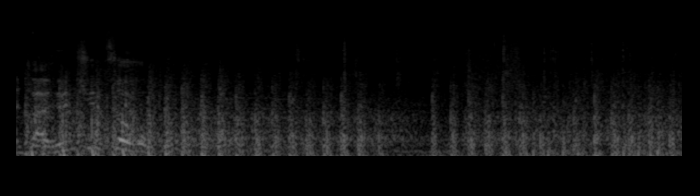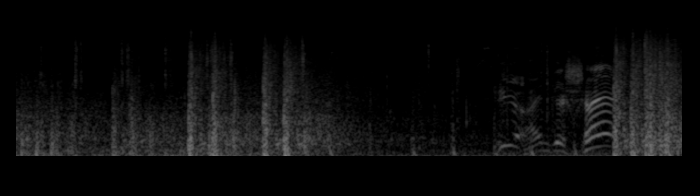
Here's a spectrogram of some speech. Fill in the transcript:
Ein paar Hühnchen zu rupfen. Hier, ein Geschenk!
